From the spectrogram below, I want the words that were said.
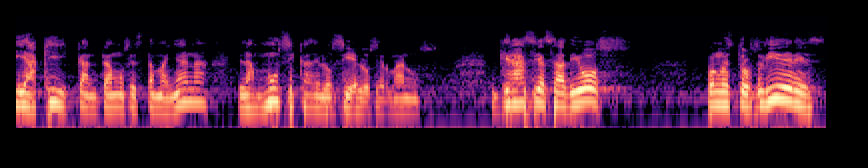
Y aquí cantamos esta mañana la música de los cielos, hermanos. Gracias a Dios por nuestros líderes.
